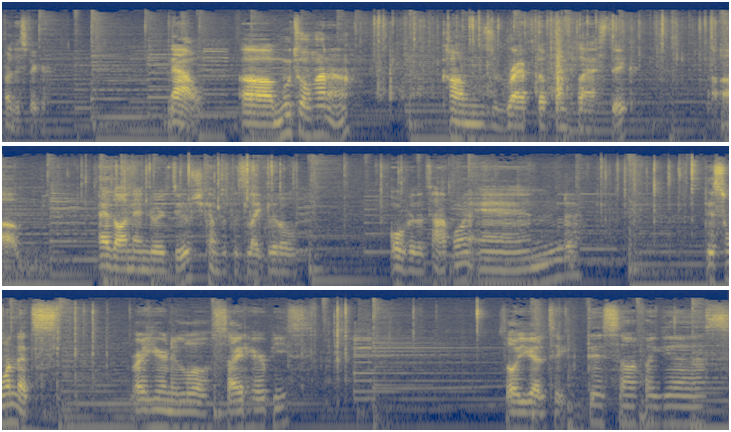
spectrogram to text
for this figure. Now, uh, Mutou Hana comes wrapped up in plastic, um, as all Nendoroids do. She comes with this like little over-the-top one, and this one that's right here in a little side hair piece. So you gotta take this off, I guess.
